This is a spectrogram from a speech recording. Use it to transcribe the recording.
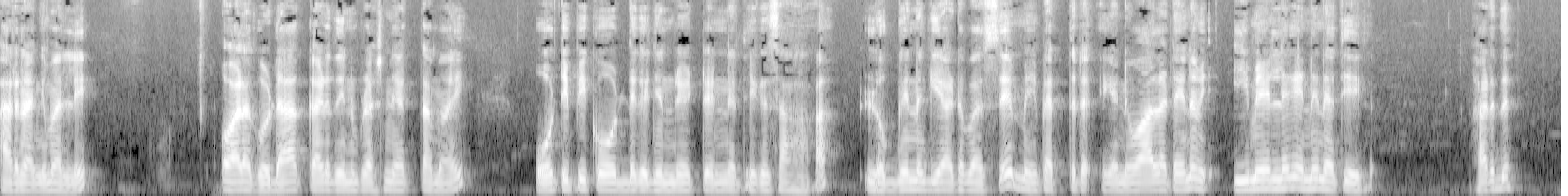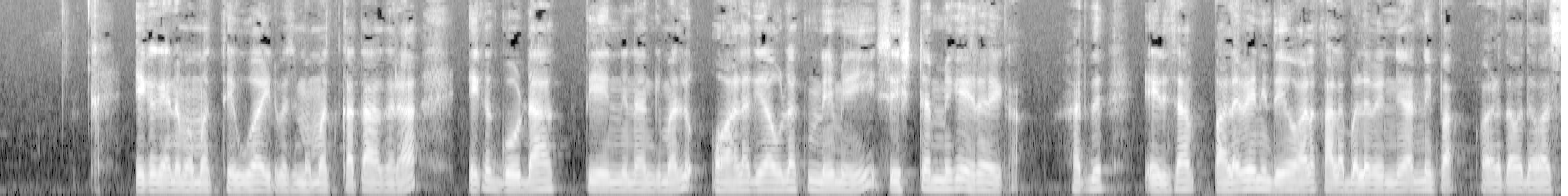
අර නඟි මල්ලි ඔයාලා ගොඩාක් අඩ දෙන ප්‍රශ්නයක් තමයි OTP කෝඩ් එක ජෙනරේට් වෙන්නේ නැති එක සහ ලොග් වෙන්න ගියාට පස්සේ මේ පැත්තට يعني ඔයාලට එන ඊමේල් එක එන්නේ නැති එක. හරිද? ඒක ගැන මමත් හෙව්වා ඊට පස්සේ මමත් කතා කරා. ඒක ගොඩාක් තියෙන්නේ නංගි මල්ලි ඔයාලගේ අවුලක් නෙමෙයි සිස්ටම් එකේ එරර් එකක්. හරිද? ඒ නිසා පළවෙනි දේ ඔයාලා කලබල වෙන්න යන්න එපා. ඔයාලා තව දවස්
